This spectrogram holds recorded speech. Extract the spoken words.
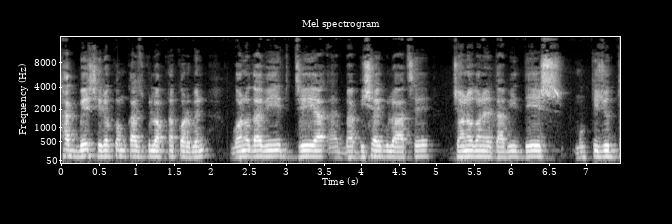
থাকবে, সেরকম কাজগুলো আপনার করবেন। গণদাবির যে বিষয়গুলো আছে, জনগণের দাবি, দেশ, মুক্তিযুদ্ধ,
